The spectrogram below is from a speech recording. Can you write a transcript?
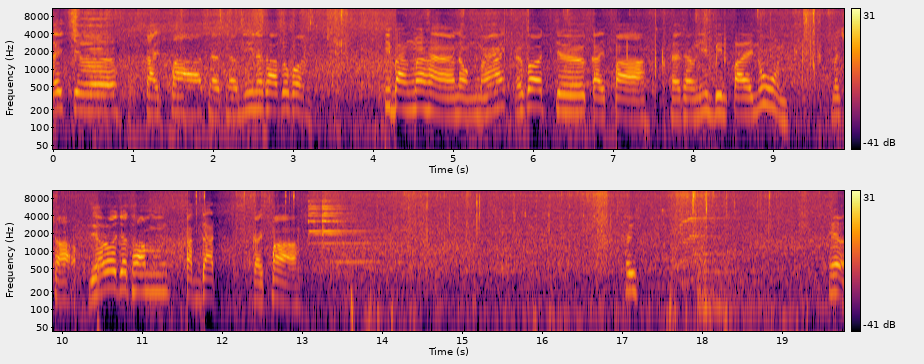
ได้เจอไก่ป่าแถวๆนี้นะครับ ทุกคนที่บางมาหาหนองไม้ แล้วก็เจอไก่ป่าแถวๆนี้บินไปนู่นเมื่อเช้า เดี๋ยวเราจะทำกับดักไก่ป่าเฮ้ยเนี่ย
